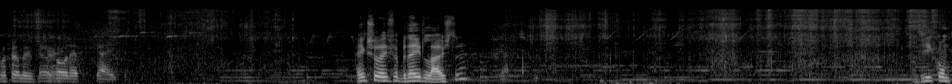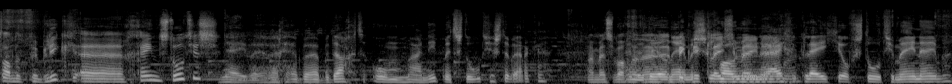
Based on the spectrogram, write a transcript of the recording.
We gaan even kijken. Gewoon even kijken. Henk, zullen we even beneden luisteren? Hier komt dan het publiek. eh, geen stoeltjes? Nee, we, we hebben bedacht om maar niet met stoeltjes te werken. Maar mensen En mogen de een, eh, picknickkleedje eigen kleedje of stoeltje meenemen.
